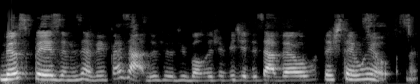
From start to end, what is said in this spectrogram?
Meus pêsames, é bem pesado o júri de bola dividida. Isabel testemunhou. Né?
